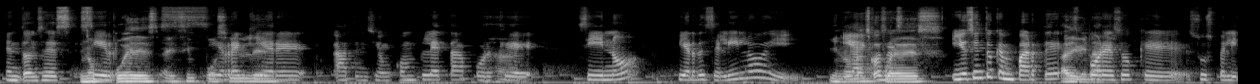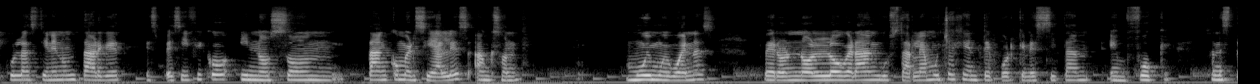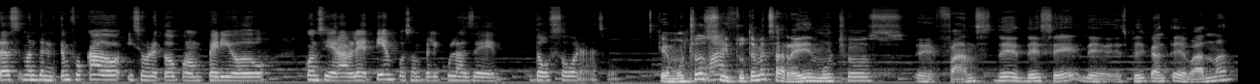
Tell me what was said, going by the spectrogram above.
Entonces, No sí, puedes, es sí imposible. requiere atención completa porque si no, pierdes el hilo y, y no y las cosas- puedes. y yo siento que en parte es Adivinar. por eso que sus películas tienen un target específico y no son tan comerciales, aunque son muy muy buenas, pero no logran gustarle a mucha gente porque necesitan enfoque. O sea, necesitas mantenerte enfocado y sobre todo por un periodo considerable de tiempo. Son películas de dos horas. Que muchos, si tú te metes a Reddit, muchos eh, fans de DC, de, específicamente de Batman,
